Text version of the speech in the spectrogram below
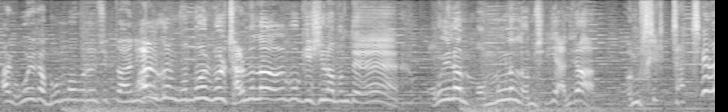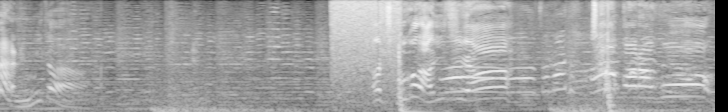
아니 오이가 못 먹을 음식도 아니고. 아이 그럼 뭘, 뭘 잘못 알고 계시나 본데. 오이는 못 먹는 음식이 아니라 음식 자체가 아닙니다. 아 저건 아니지. 야 참아라고.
